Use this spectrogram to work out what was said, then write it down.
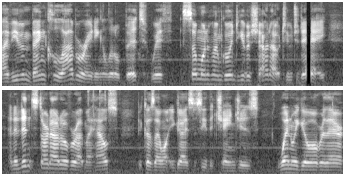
I've even been collaborating a little bit with someone who I'm going to give a shout out to today. And it didn't start out over at my house because I want you guys to see the changes when we go over there,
